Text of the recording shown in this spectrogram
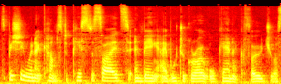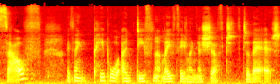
especially when it comes to pesticides and being able to grow organic food yourself. I think people are definitely feeling a shift to that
